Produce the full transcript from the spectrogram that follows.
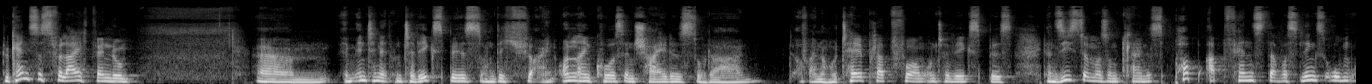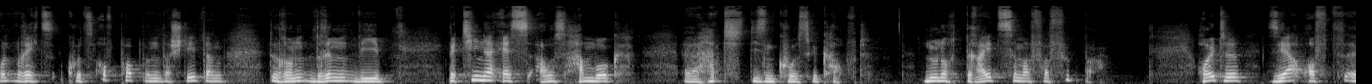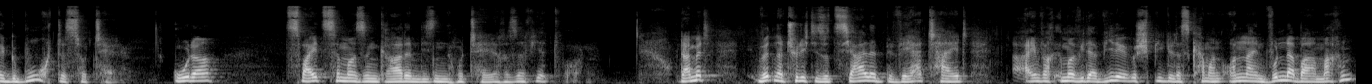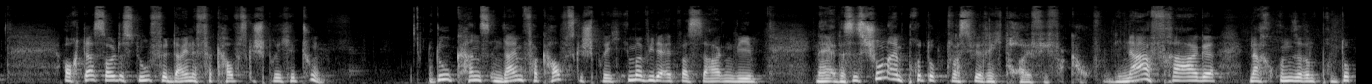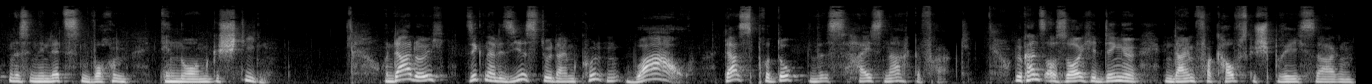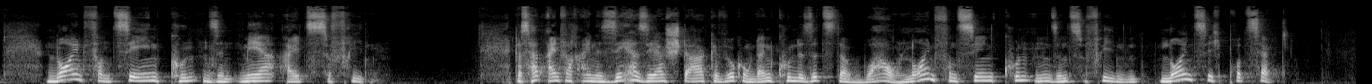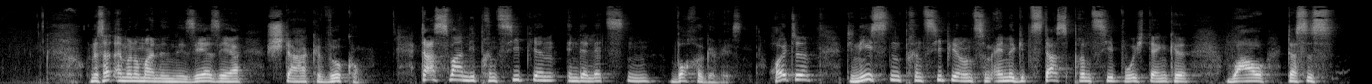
Du kennst es vielleicht, wenn du ähm, im Internet unterwegs bist und dich für einen Online-Kurs entscheidest oder auf einer Hotelplattform unterwegs bist, dann siehst du immer so ein kleines Pop-up-Fenster, was links, oben, unten, rechts kurz aufpoppt und da steht dann drin, drin wie Bettina S. aus Hamburg äh, hat diesen Kurs gekauft. Nur noch drei Zimmer verfügbar. Heute sehr oft äh, gebuchtes Hotel. Oder zwei Zimmer sind gerade in diesem Hotel reserviert worden. Und damit wird natürlich die soziale Bewährtheit einfach immer wieder wiedergespiegelt. Das kann man online wunderbar machen. Auch das solltest du für deine Verkaufsgespräche tun. Du kannst in deinem Verkaufsgespräch immer wieder etwas sagen wie, naja, das ist schon ein Produkt, was wir recht häufig verkaufen. Die Nachfrage nach unseren Produkten ist in den letzten Wochen enorm gestiegen. Und dadurch signalisierst du deinem Kunden, wow, das Produkt ist heiß nachgefragt. Und du kannst auch solche Dinge in deinem Verkaufsgespräch sagen. Neun von zehn Kunden sind mehr als zufrieden. Das hat einfach eine sehr, sehr starke Wirkung. Dein Kunde sitzt da, wow, neun von zehn Kunden sind zufrieden. 90 Prozent. Und das hat einfach nochmal eine sehr, sehr starke Wirkung. Das waren die Prinzipien in der letzten Woche gewesen. Heute die nächsten Prinzipien und zum Ende gibt es das Prinzip, wo ich denke, wow, das ist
